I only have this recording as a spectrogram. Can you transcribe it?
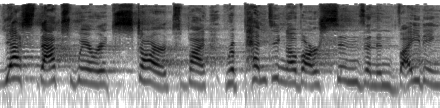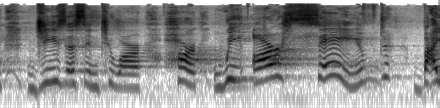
yes, that's where it starts by repenting of our sins and inviting Jesus into our heart, we are saved by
